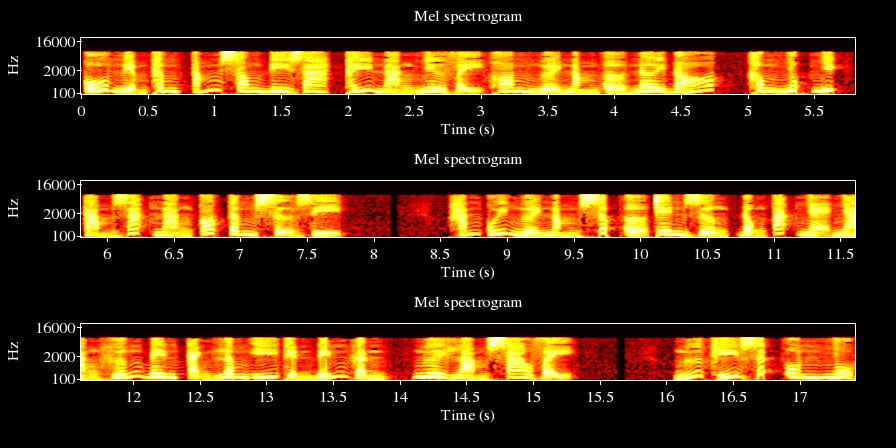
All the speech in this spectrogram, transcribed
Cố niệm thâm tắm xong đi ra, thấy nàng như vậy khom người nằm ở nơi đó, không nhúc nhích cảm giác nàng có tâm sự gì. Hắn cúi người nằm sấp ở trên giường, động tác nhẹ nhàng hướng bên cạnh Lâm Ý Thiển đến gần, ngươi làm sao vậy? ngữ khí rất ôn nhu.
